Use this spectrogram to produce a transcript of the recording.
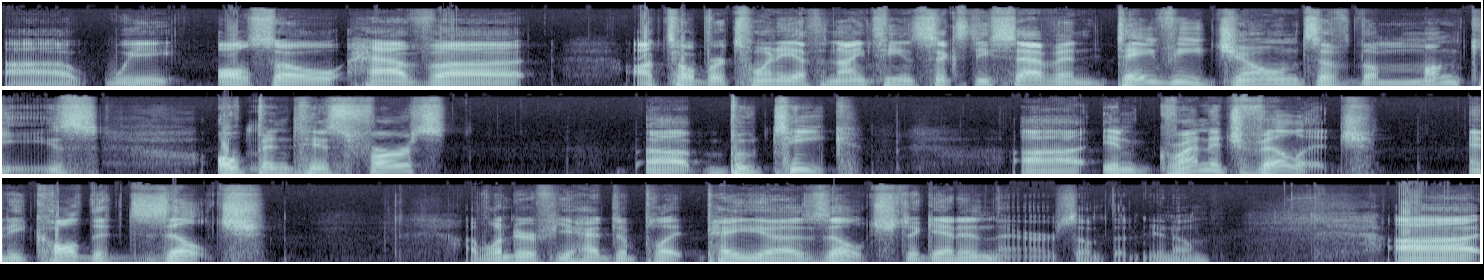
Uh, we also have uh, October 20th, 1967. Davy Jones of the Monkees opened his first uh, boutique uh, in Greenwich Village, and he called it Zilch. I wonder if you had to play, pay uh, Zilch to get in there or something, you know. Uh,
